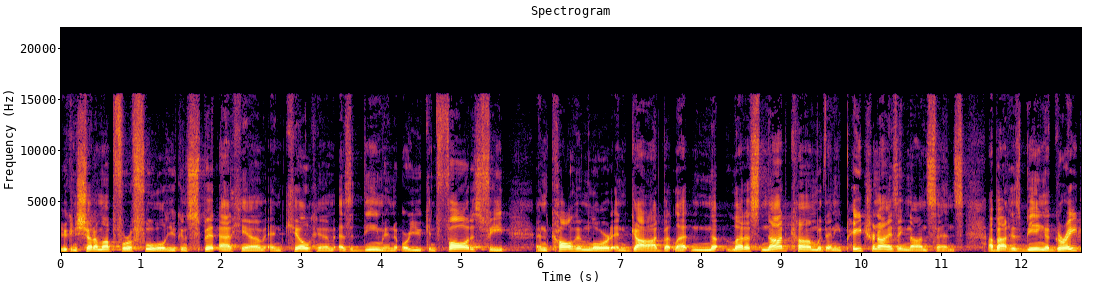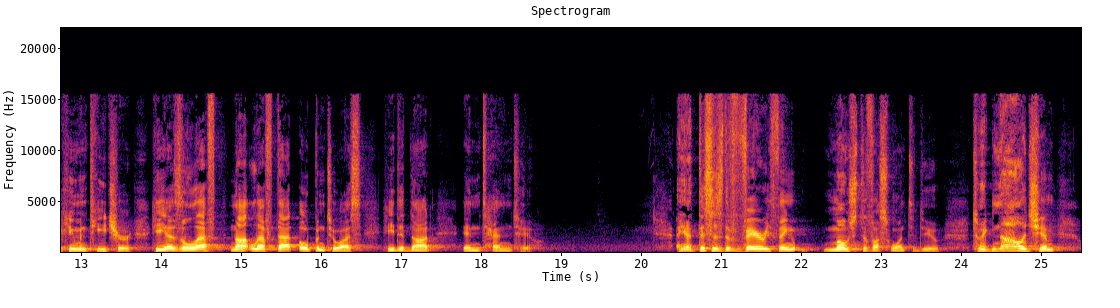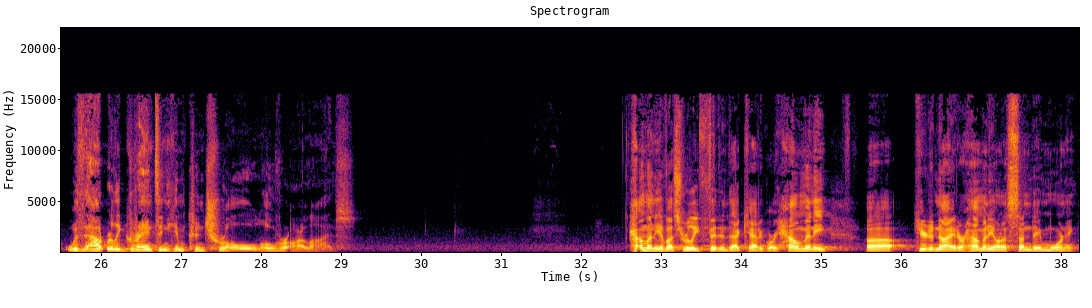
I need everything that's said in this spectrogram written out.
You can shut him up for a fool. You can spit at him and kill him as a demon, or you can fall at his feet and call him Lord and God. But let, no, let us not come with any patronizing nonsense about his being a great human teacher. He has left, not left that open to us, he did not intend to. And yet, this is the very thing most of us want to do to acknowledge him without really granting him control over our lives. How many of us really fit into that category? How many uh, here tonight, or how many on a Sunday morning?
